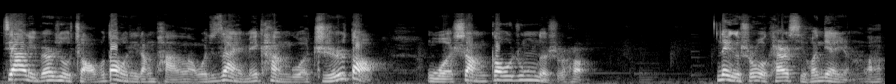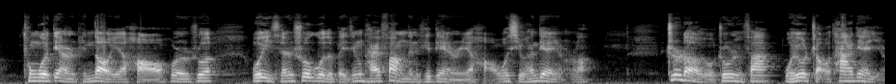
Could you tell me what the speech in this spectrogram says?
家里边就找不到这张盘了，我就再也没看过。直到我上高中的时候，那个时候我开始喜欢电影了。通过电影频道也好，或者说我以前说过的北京台放的那些电影也好，我喜欢电影了。知道有周润发，我又找他电影。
